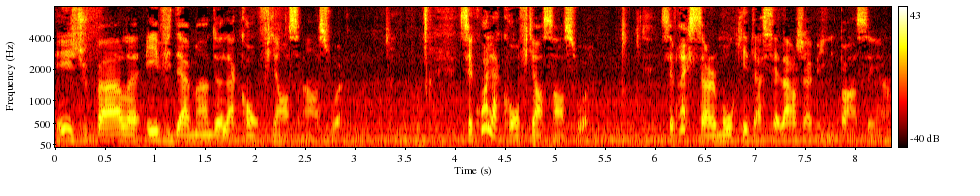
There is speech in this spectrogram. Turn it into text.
Et je vous parle évidemment de la confiance en soi. C'est quoi la confiance en soi? C'est vrai que c'est un mot qui est assez large à bien y penser. Hein?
